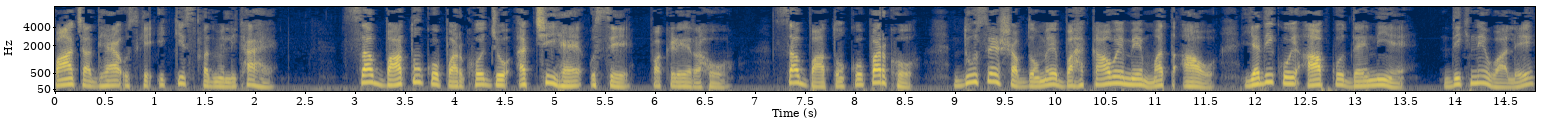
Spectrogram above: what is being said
पाँच अध्याय उसके इक्कीस पद में लिखा है, सब बातों को परखो जो अच्छी है उससे पकड़े रहो। सब बातों को परखो। दूसरे शब्दों में बहकावे में मत आओ। यदि कोई आपको दयनीय दिखने वाले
